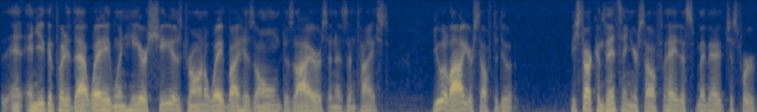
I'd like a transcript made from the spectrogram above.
and, and you can put it that way, when he or she is drawn away by his own desires and is enticed, you allow yourself to do it. You start convincing yourself, hey, this maybe I just for,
